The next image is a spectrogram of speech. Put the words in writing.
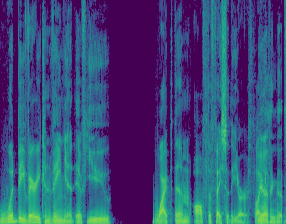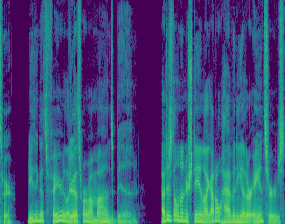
would be very convenient if you wipe them off the face of the earth. Like, yeah, I think that's fair. do you think that's fair? Like Yeah. that's where my mind's been. I just don't understand. Like I don't have any other answers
